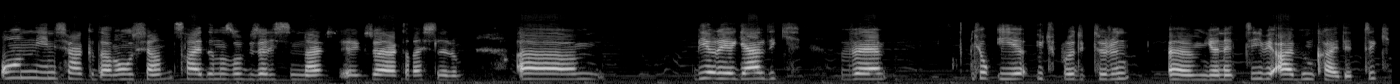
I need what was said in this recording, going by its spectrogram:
10 e, yeni şarkıdan oluşan saydığınız o güzel isimler, e, güzel arkadaşlarım bir araya geldik ve çok iyi üç prodüktörün yönettiği bir albüm kaydettik.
